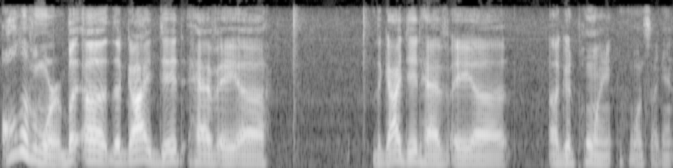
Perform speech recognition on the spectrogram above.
All of them were, but uh, the guy did have a. Uh, the guy did have a uh, a good point. One second.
